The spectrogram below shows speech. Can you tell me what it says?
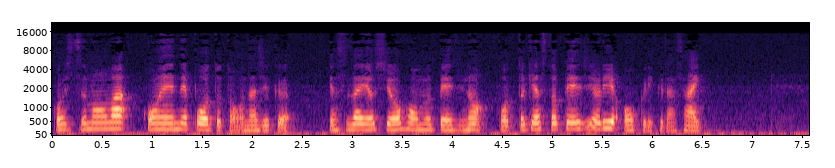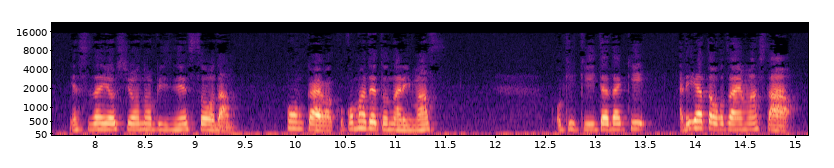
ご質問は、講演レポートと同じく、安田義雄ホームページのポッドキャストページよりお送りください。安田義雄のビジネス相談、今回はここまでとなります。お聞きいただき、ありがとうございました。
